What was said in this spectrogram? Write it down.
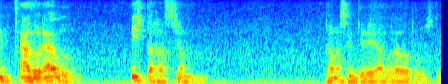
adorado. Istahasyan. Yo me sentiré adorado por usted.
